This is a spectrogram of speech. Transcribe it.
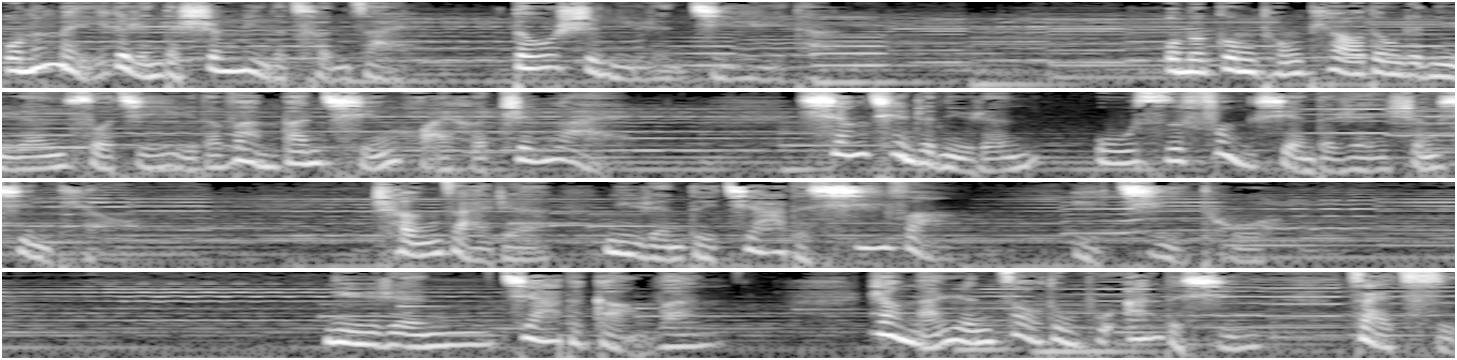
我们每一个人的生命的存在，都是女人给予的。我们共同跳动着女人所给予的万般情怀和真爱，镶嵌着女人无私奉献的人生信条。承载着女人对家的希望与寄托，女人家的港湾，让男人躁动不安的心在此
